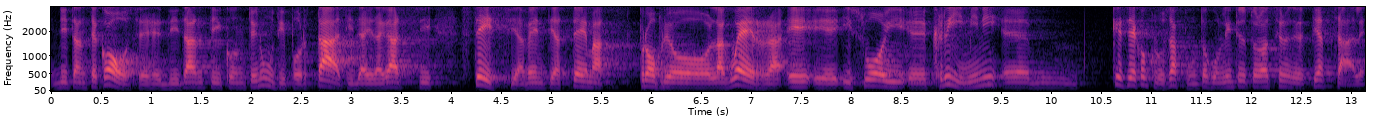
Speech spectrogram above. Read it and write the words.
di tante cose, di tanti contenuti portati dai ragazzi stessi aventi a tema proprio la guerra e, e i suoi eh, crimini eh, che si è conclusa appunto con l'intitolazione del piazzale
